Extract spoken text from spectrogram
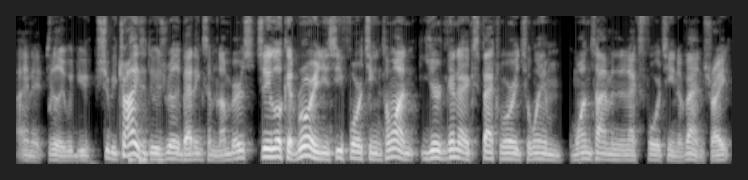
and it really what you should be trying to do is really betting some numbers. So you look at Rory and you see 14 to 1, you're going to expect Rory to win one time in the next 14 events, right?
